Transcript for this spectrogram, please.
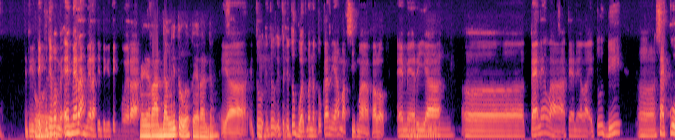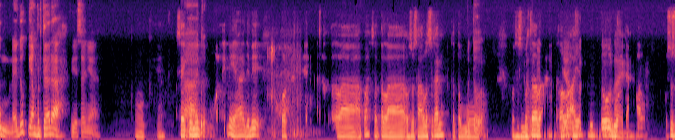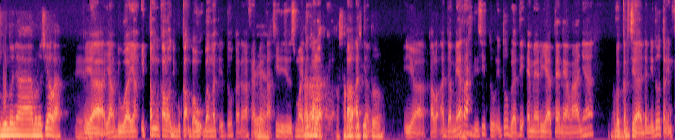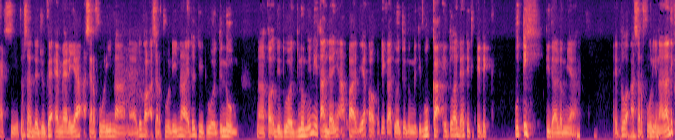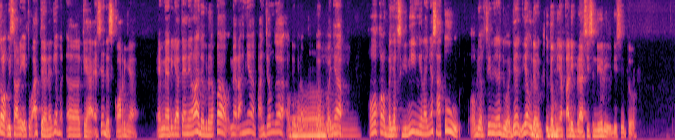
Titik-titik Oh, putih iya. apa? Eh merah merah titik-titik merah. Kayak radang gitu loh, kayak radang. Ya, itu itu itu itu buat menentukan yang maksima. Kalau Emeria Hmm. eh, tenella, tenella itu di eh, sekum. Nah, itu yang berdarah biasanya. Oke. Sekum Nah, itu buat ini ya. Jadi setelah apa? Setelah usus halus kan ketemu Betul. usus besar. Kalau ya, ayam usus itu dua lah ya. Usus buntunya manusia lah. Iya. Iya, yang dua yang hitam kalau dibuka bau banget itu karena fermentasi di situ semua itu kalau Karena kalau ada- situ. iya, kalau ada merah di situ itu berarti Emeria tenellanya bekerja dan itu terinfeksi. Terus ada juga Emeria acervulina. Nah, itu kalau acervulina itu di duodenum. Nah, kalau di duodenum ini tandanya apa? Dia kalau ketika duodenum dibuka itu ada titik-titik putih di dalamnya. Itu acervulina. Nanti kalau misalnya itu ada, nanti eh, GHS-nya ada skornya. Emeria tenella ada berapa? Merahnya panjang nggak? Ada berapa, Oh. banyak? Oh, kalau banyak segini nilainya satu. Oh, banyak segini nilai dua. Dia dia udah udah punya kalibrasi sendiri di situ.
